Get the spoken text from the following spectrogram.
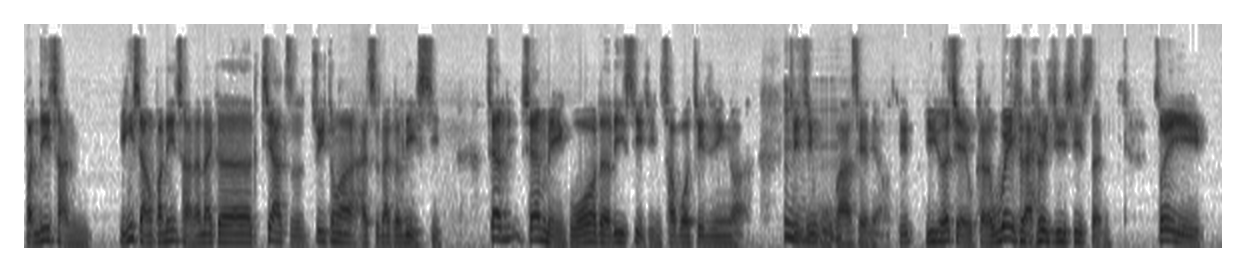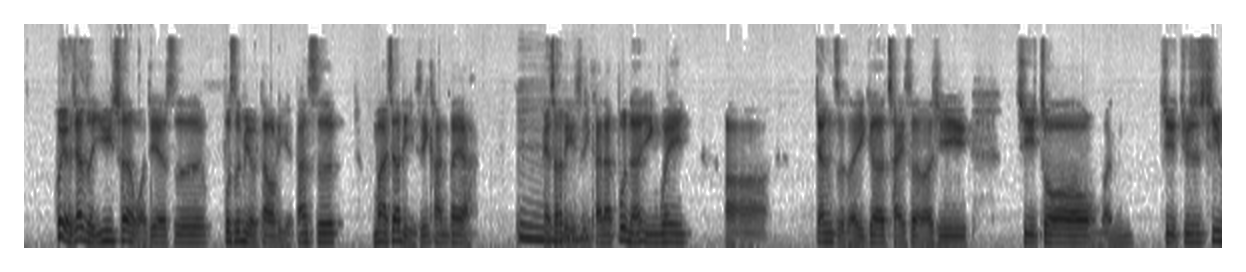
房地产影响房地产的那个价值最重要的还是那个利息。现在现在美国的利息已经差不多接近啊接近五八线了，而且可能未来会继续升，所以会有这样子预测，我觉得是不是没有道理的？但是我们还是要理性看待啊，嗯，还是要理性看待，不能因为啊、呃、这样子的一个猜测而去去做我们去就是去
